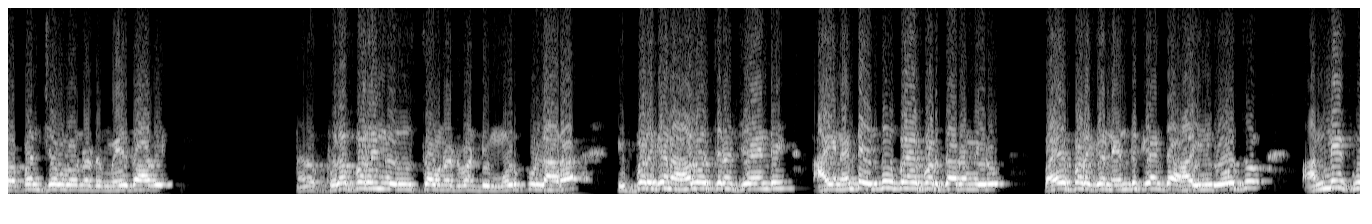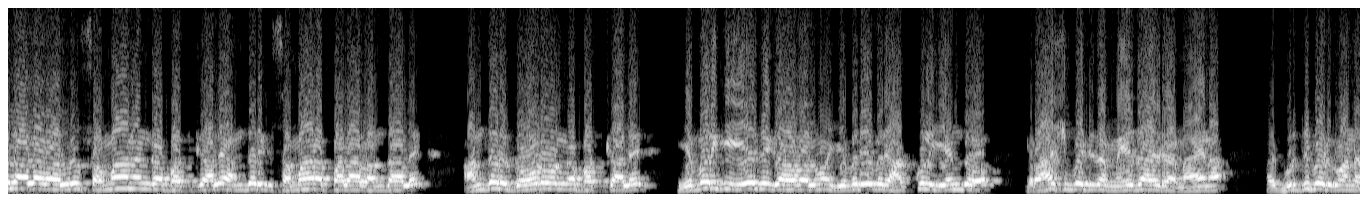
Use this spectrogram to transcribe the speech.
ప్రపంచంలో ఉన్నటువంటి మేధావి కులపరంగా చూస్తూ ఉన్నటువంటి మూర్ఖులారా ఇప్పటికైనా ఆలోచన చేయండి. ఆయన అంటే ఎందుకు భయపడతారు మీరు? భయపడకండి. ఎందుకంటే ఆ ఈ రోజు అన్ని కులాల వాళ్ళు సమానంగా బతకాలి అందరికి సమాన ఫలాలు అందాలి అందరూ గౌరవంగా బతకాలి. ఎవరికి ఏది కావాలనో ఎవరెవరి హక్కులు ఏందో రాసి పెట్టిన మేధావిరా నాయన. అది గుర్తుపెట్టుకోండి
